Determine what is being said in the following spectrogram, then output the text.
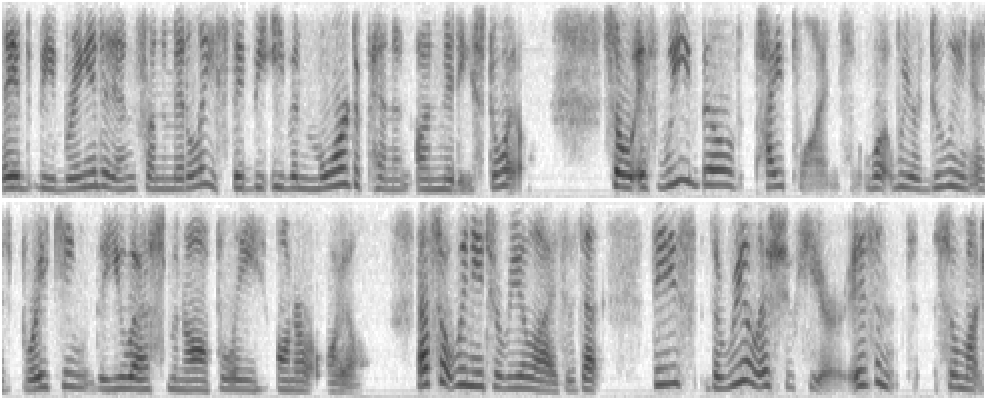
they'd be bringing it in from the Middle East. They'd be even more dependent on East oil. So if we build pipelines, what we are doing is breaking the U.S. monopoly on our oil. That's what we need to realize is that these the real issue here isn't so much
